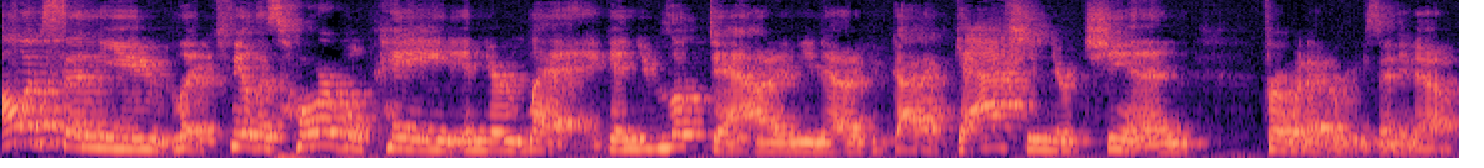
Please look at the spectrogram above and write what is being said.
all of a sudden you like feel this horrible pain in your leg and you look down and you know you've got a gash in your chin for whatever reason, you know.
